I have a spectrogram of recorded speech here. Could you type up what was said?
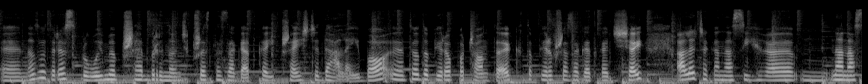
E, no to teraz spróbujmy przebrnąć przez tę zagadkę i przejść dalej, bo e, to dopiero początek, to pierwsza zagadka dzisiaj, ale czeka nas ich, e, na nas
